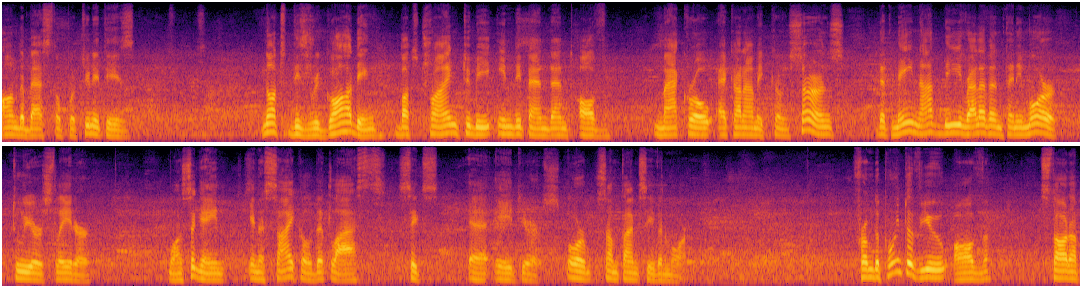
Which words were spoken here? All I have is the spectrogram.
on the best opportunities, not disregarding, but trying to be independent of macroeconomic concerns that may not be relevant anymore two years later. Once again, in a cycle that lasts six, uh, eight years, or sometimes even more. From the point of view of startup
